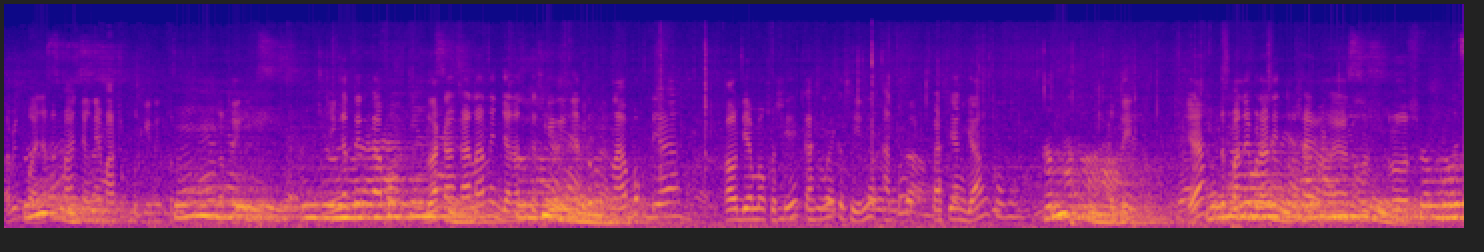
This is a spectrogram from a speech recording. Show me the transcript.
Tapi kebanyakan panjang dia masuk begini terus. Dan Ngerti? Hayes, enjoy Ingetin kamu belakang set. kanannya jangan ke kirinya terus nabok dia. Kalau dia mau ke sini, kasihnya ke sini atau kasih yang jangkung. Seperti ya, depannya berani terus saya terus terus From rows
